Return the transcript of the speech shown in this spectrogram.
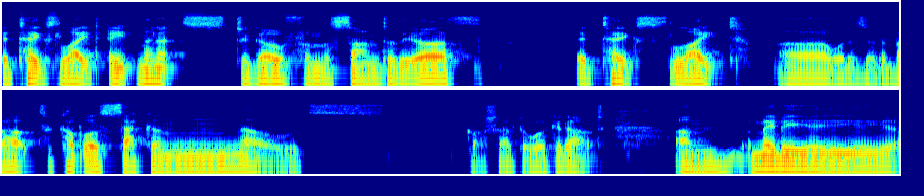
it takes light eight minutes to go from the sun to the earth. It takes light, uh, what is it, about a couple of seconds? No, it's, gosh, I have to work it out um, maybe a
